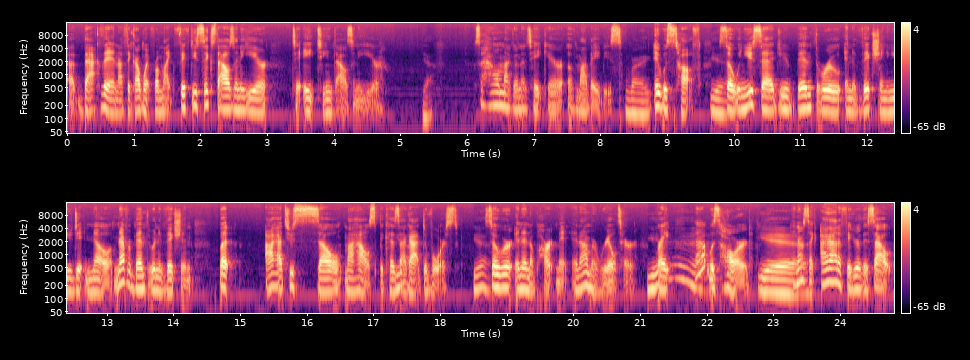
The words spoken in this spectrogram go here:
uh, back then, I think I went from like 56,000 a year to 18,000 a year. Yeah. So how am I gonna take care of my babies? Right. It was tough. Yeah. So when you said you've been through an eviction and you didn't know, I've never been through an eviction, but I had to sell my house because I got divorced. Yeah. So we're in an apartment and I'm a realtor, yeah. right? That was hard. yeah. And I was like, I got to figure this out.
